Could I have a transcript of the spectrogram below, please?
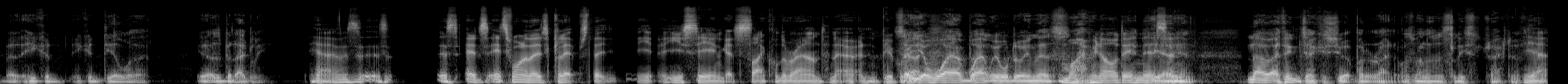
but he could he could deal with it. You know, it was a bit ugly. Yeah, it was. It's it's it's, it's one of those clips that you, you see and gets cycled around, and, and people. So go, yeah, why why aren't we all doing this? why are we not all doing this? Yeah, yeah. No, I think Jackie Stewart put it right. It was one of his least attractive yeah,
